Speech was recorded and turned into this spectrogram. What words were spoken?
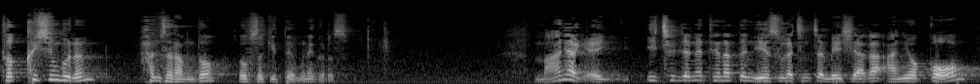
더 크신 분은 한 사람도 없었기 때문에 그렇습니다. 만약에 2000년에 태어났던 예수가 진짜 메시아가 아니었고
